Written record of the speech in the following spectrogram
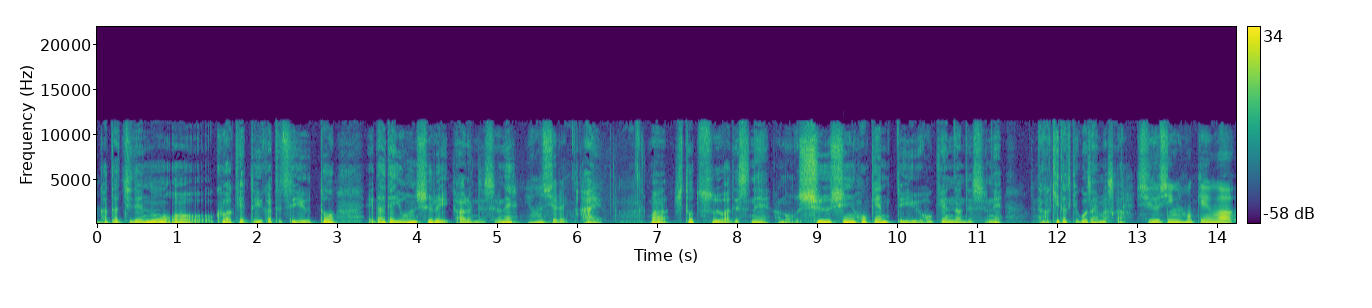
ん形での、お区分けという形で言うと、え大体4種類あるんですよね。4種類。はい。まあ、一つはですね、あの、就寝保険っていう保険なんですよね。なんか聞いた時ございますか？就寝保険は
